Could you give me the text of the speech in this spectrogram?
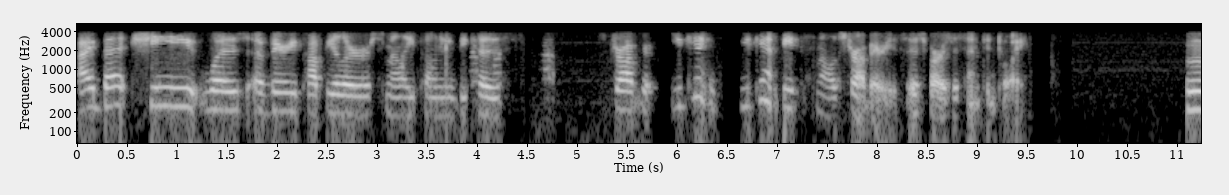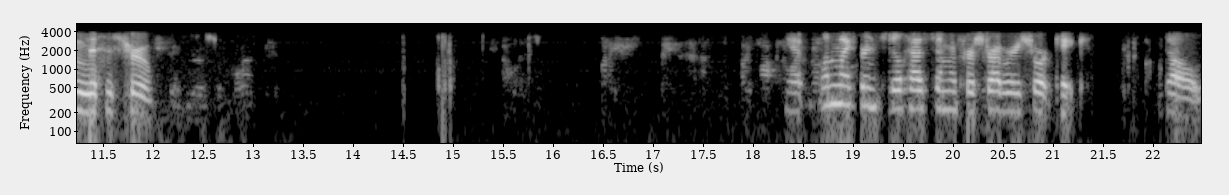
I bet she was a very popular smelly pony because strawberry you can't you can't beat the smell of strawberries as far as a scented toy. Mm, this is true. Yep. One of my friends still has some of her strawberry shortcake dolls,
